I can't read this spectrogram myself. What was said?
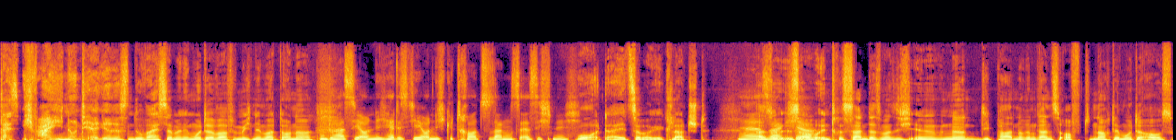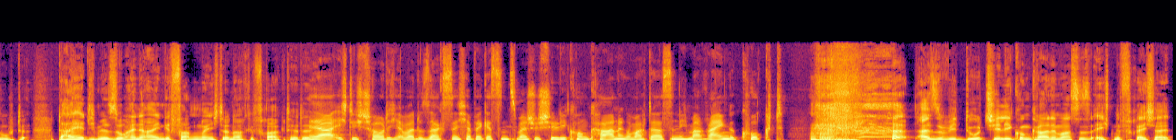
das, ich war hin und her gerissen. Du weißt ja, meine Mutter war für mich eine Madonna. Und du hast dir auch nicht, hättest dir auch nicht getraut zu sagen, das esse ich nicht. Boah, da jetzt aber geklatscht. Ja, also ist ja. auch interessant, dass man sich äh, ne, die Partnerin ganz oft nach der Mutter aussucht. Da hätte ich mir so eine eingefangen, wenn ich danach gefragt hätte. Ja, ich durchschau dich, aber du sagst, ich habe ja gestern zum Beispiel Chili con Carne gemacht, da hast du nicht mal reingeguckt. Also wie du Chili con Carne machst, ist echt eine Frechheit.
